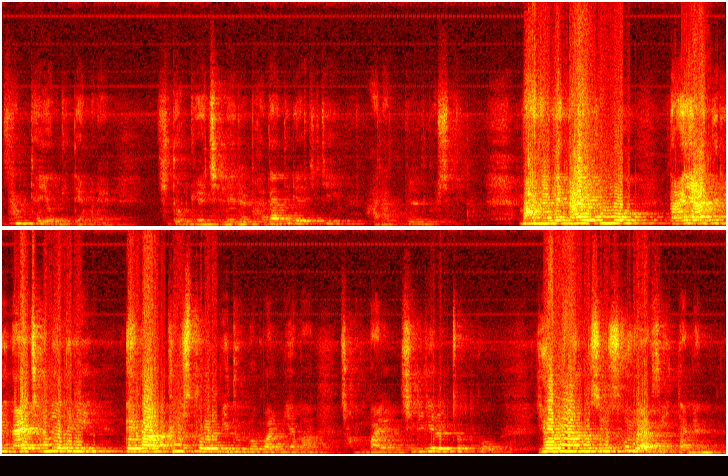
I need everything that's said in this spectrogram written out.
상태였기 때문에 기독교의 진리를 받아들여지지 않았을 것입니다. 만약에 나의 부모, 나의 아들이, 나의 자녀들이 내가 그리스도를 믿음으로 말미암아 정말 진리를 쫓고 영원한 것을 소유할 수 있다면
